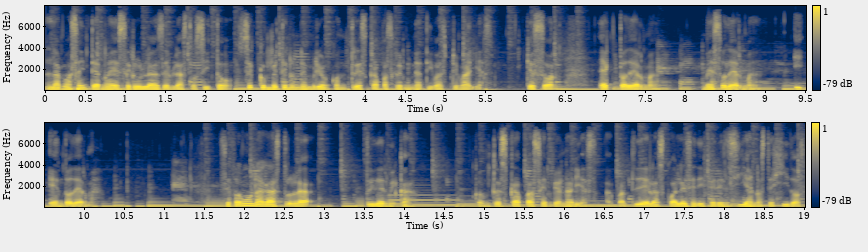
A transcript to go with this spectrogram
la masa interna de células del blastocito se convierte en un embrión con tres capas germinativas primarias que son ectoderma, mesoderma y endoderma. Se forma una gástrula tridérmica con tres capas embrionarias, a partir de las cuales se diferencian los tejidos,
